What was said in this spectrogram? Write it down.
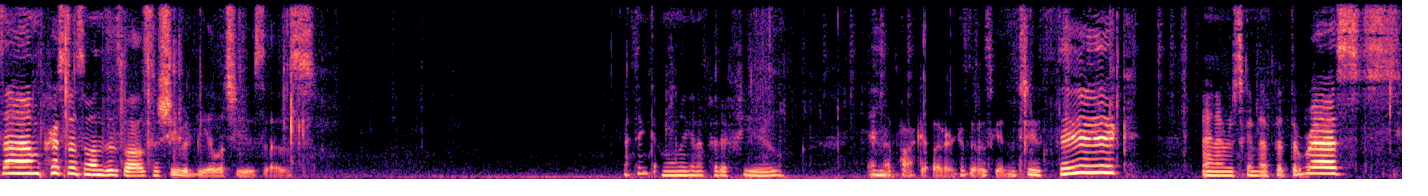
some Christmas ones as well, so she would be able to use those. I think I'm only going to put a few in the pocket letter because it was getting too thick. And I'm just going to put the rest.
